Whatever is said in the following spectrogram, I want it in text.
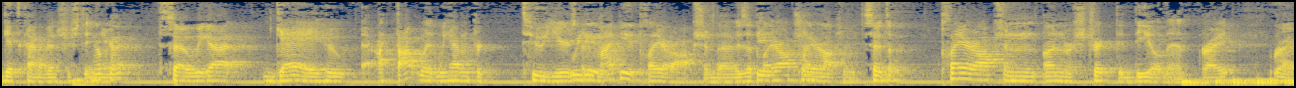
gets kind of interesting. Okay. Here. So we got Gay, who I thought we- we had him for two years, We but do. it might be a player option though. Is it a Be player option? player option. So it's a player option unrestricted deal then, right? Right.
